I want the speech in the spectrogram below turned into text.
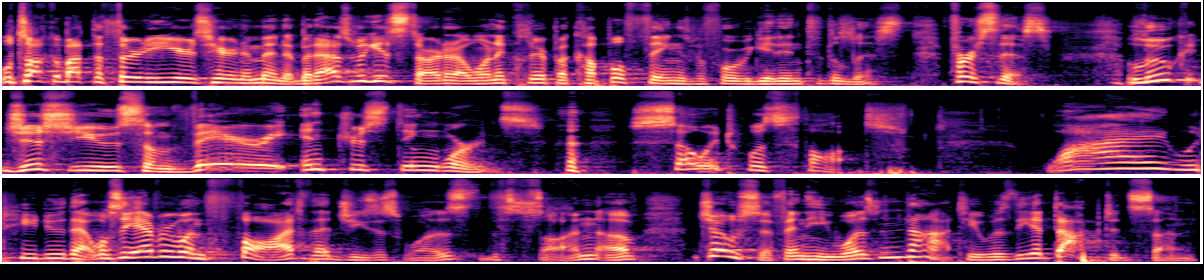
We'll talk about the 30 years here in a minute, but as we get started, I want to clear up a couple things before we get into the list. First, this Luke just used some very interesting words. so it was thought. Why would he do that? Well, see, everyone thought that Jesus was the son of Joseph, and he was not. He was the adopted son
